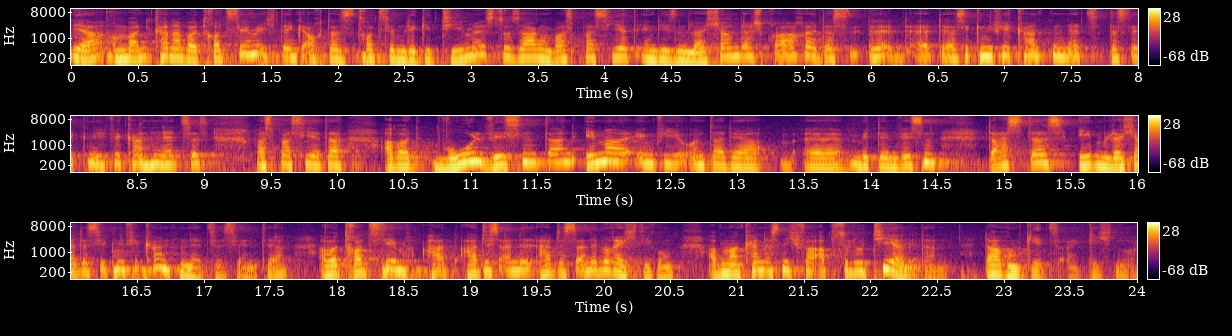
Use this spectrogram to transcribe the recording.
Ja, und man kann aber trotzdem, ich denke auch, dass es trotzdem legitim ist, zu sagen, was passiert in diesen Löchern der Sprache, des, äh, der signifikanten Netz, des signifikanten Netzes, was passiert da, aber wohl wissend dann immer irgendwie unter der, äh, mit dem Wissen, dass das eben Löcher des signifikanten Netzes sind. Ja. Aber trotzdem hat, hat, es eine, hat es eine Berechtigung. Aber man kann das nicht verabsolutieren dann. Darum geht es eigentlich nur.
